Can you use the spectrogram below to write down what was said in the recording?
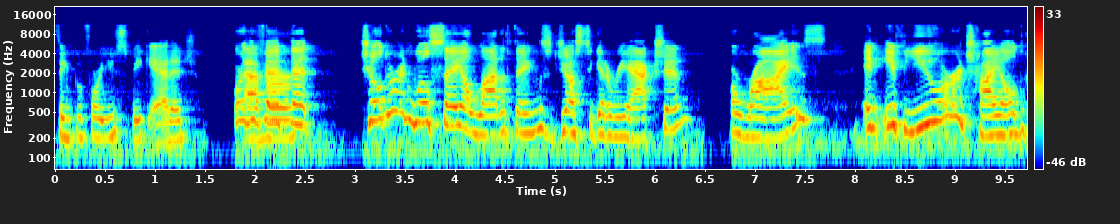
think before you speak adage? Or the Ever. fact that children will say a lot of things just to get a reaction, a rise. And if you are a child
